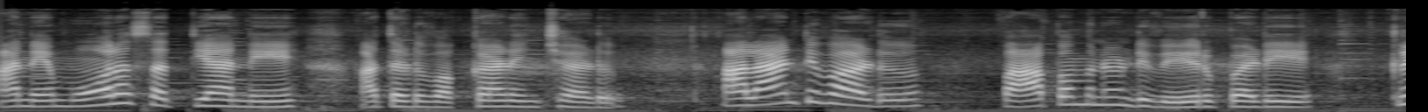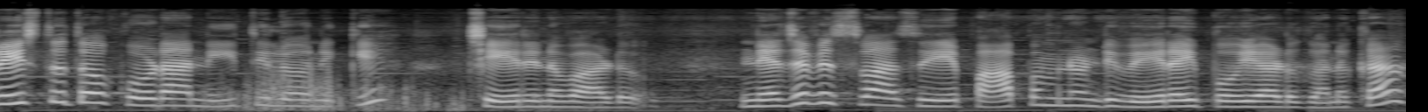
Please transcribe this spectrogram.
అనే మూల సత్యాన్ని అతడు వక్కాణించాడు. అలాంటి వాడు పాపం నుండి వేరుపడి క్రీస్తుతో కూడా నీతిలోనికి చేరినవాడు. నిజ విశ్వాసి పాపం నుండి వేరైపోయాడు గనుక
